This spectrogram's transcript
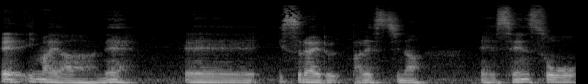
えー、今やね、えー、イスラエルパレスチナ、え戦争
